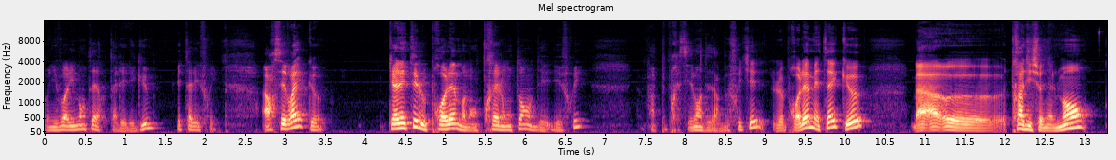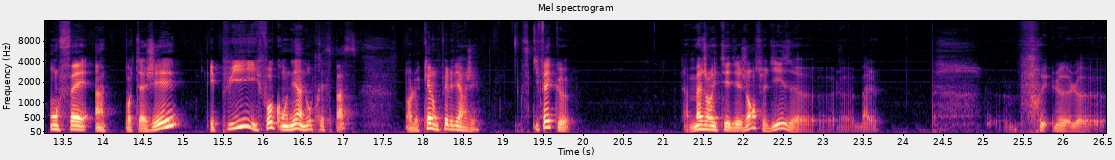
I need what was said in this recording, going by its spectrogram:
au niveau alimentaire. Tu as les légumes, et les fruits. Alors c'est vrai que quel était le problème pendant très longtemps des, fruits, enfin plus précisément des arbres fruitiers Le problème était que bah, euh, traditionnellement, on fait un potager et puis il faut qu'on ait un autre espace dans lequel on peut le verger. Ce qui fait que la majorité des gens se disent euh, bah, le,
